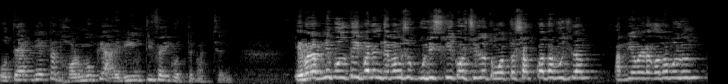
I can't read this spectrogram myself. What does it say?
ওতে আপনি একটা ধর্মকে আইডেন্টিফাই করতে পারছেন। এবার আপনি বলতেই পারেন, দেবাংশু, পুলিশ কি করছিল? তোমার তো সব কথা বুঝলাম। আপনি আমার একটা কথা বলুন।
